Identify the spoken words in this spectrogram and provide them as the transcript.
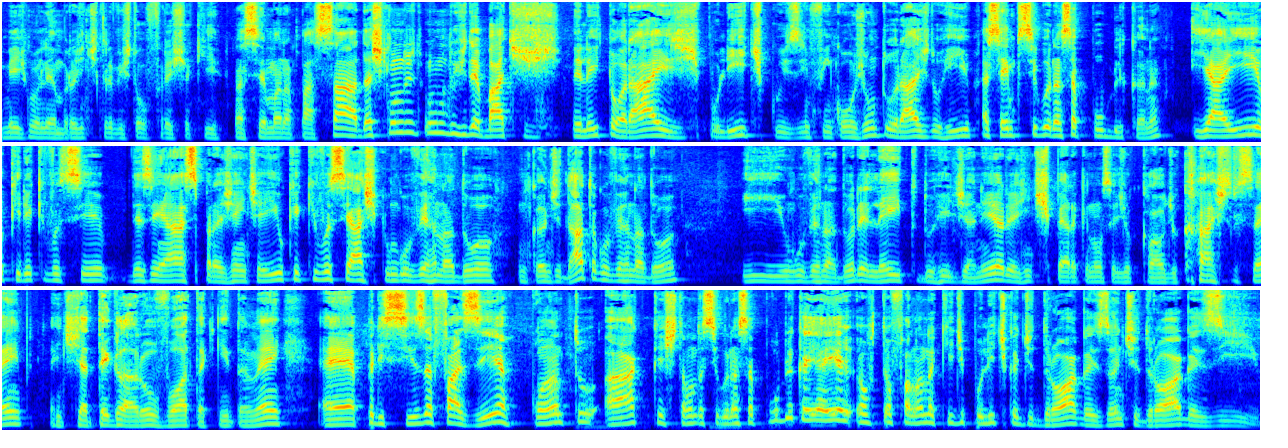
mesmo lembra, a gente entrevistou o Freixo aqui na semana passada. Acho que um, um dos debates eleitorais, políticos, enfim, conjunturais do Rio é sempre segurança pública, né? E aí eu queria que você desenhasse pra gente aí o que, que você acha que um governador, um candidato a governador e um governador eleito do Rio de Janeiro, e a gente espera que não seja o Cláudio Castro sempre, a gente já declarou o voto aqui também, é, precisa fazer quanto à questão da segurança pública, e aí eu estou falando aqui de política de drogas, antidrogas e,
